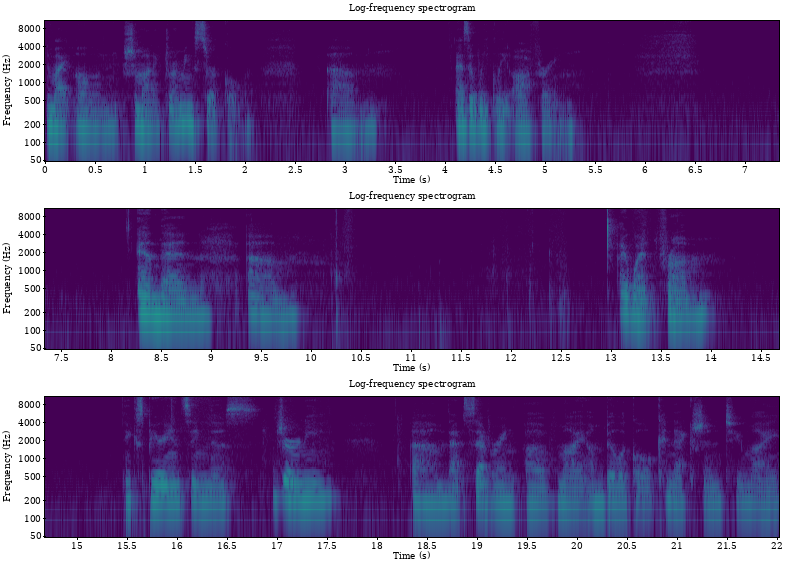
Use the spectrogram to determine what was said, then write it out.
my own shamanic drumming circle um, as a weekly offering. And then um, I went from experiencing this journey, um, that severing of my umbilical connection to my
